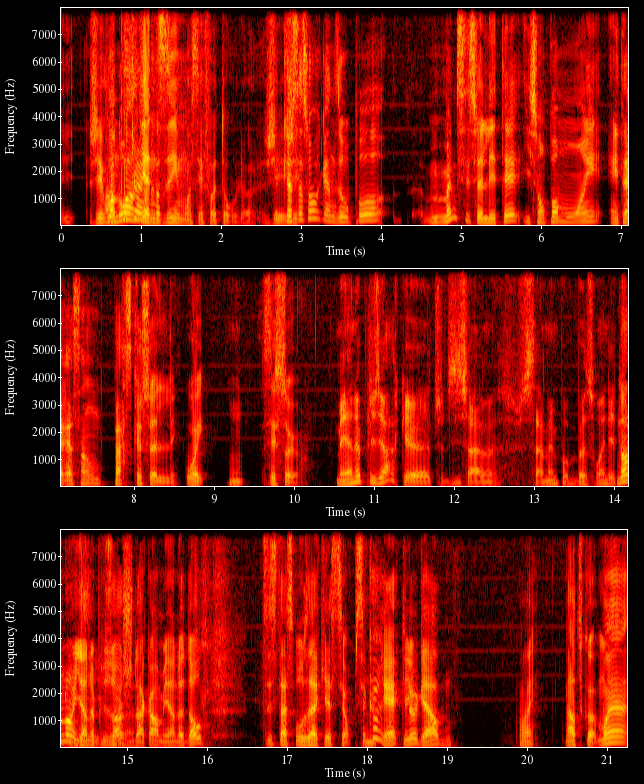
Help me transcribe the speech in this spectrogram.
euh, En pas aucun organisées, moi, ces photos-là. J'ai- que j'ai- ce soit organisé ou pas, même si ce l'était, ils sont pas moins intéressantes parce que ce l'est. Oui, Mm. c'est sûr. Mais il y en a plusieurs que tu dis ça ça n'a même pas besoin d'être. Non, non, il y en a plusieurs, là. je suis d'accord, mais il y en a d'autres. Tu sais, c'est à se poser la question. Puis c'est Mm. correct, là, regarde. Oui. Mais en tout cas, moi,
